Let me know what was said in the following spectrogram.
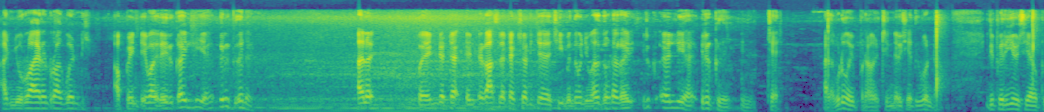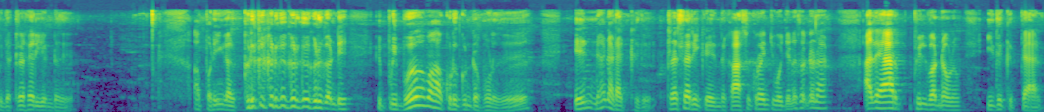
அஞ்சூறுரூவா ஆயிரம் ரூபாய்க்கு வேண்டி அப்போ என் அதில் இருக்கா இல்லையா இருக்குதுன்னு அதில் இப்போ எங்கள் டெ எங்கள் காசில் டெக்ஸ் அடித்த சீமெந்து கொஞ்சம் அதுக்கு கிடக்க இருக்கு இல்லையா இருக்குது ம் சரி அதை விடுவோம் இப்போ நாங்கள் சின்ன விஷயத்துக்கு வேண்டாம் இது பெரிய விஷயம் இப்போ இந்த ட்ரெஷரின்றது அப்போ நீங்கள் கிடுக்கு கிடுக்கு கிடுக்கு கிடுக்கண்டு இப்படி வேகமாக கொடுக்கின்ற பொழுது என்ன நடக்குது? ட்ரெஷரிக்கு இந்த காசு குறைஞ்சி போச்சுன்னு சொன்னேன்? அதை யார் ஃபில் பண்ணணும்? இதுக்குத்தான்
